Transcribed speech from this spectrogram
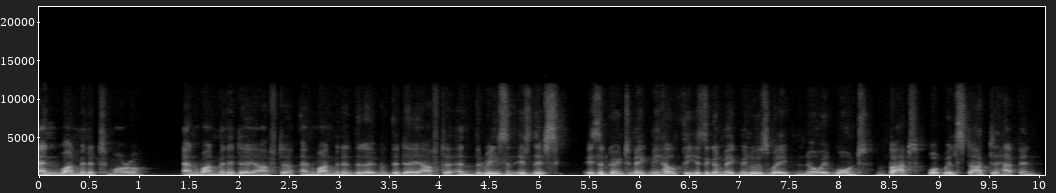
and one minute tomorrow, and one minute day after, and one minute the day, the day after. And the reason is this: is it going to make me healthy? Is it going to make me lose weight? No, it won't. But what will start to happen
